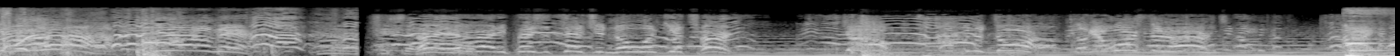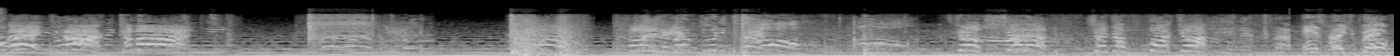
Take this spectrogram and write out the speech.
Get down there! All right, everybody pays attention. No one gets hurt. Go! Open the door! They'll get worse than hurt! Hey! Hey! Ah! Come on! Finally! Don't do anything! Let's go! Shut up! Shut the fuck up! Hands behind your back!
